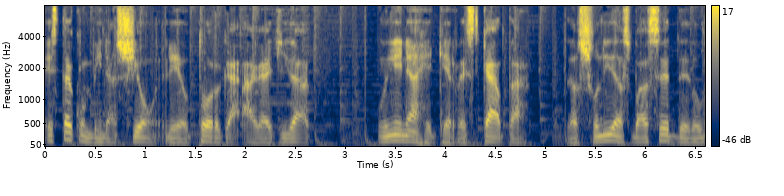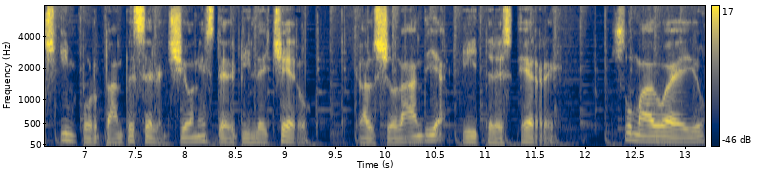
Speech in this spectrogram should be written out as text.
Esta combinación le otorga a Gallidad un linaje que rescata las sólidas bases de dos importantes selecciones del lechero, Calzolandia y 3R. Sumado a ello,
